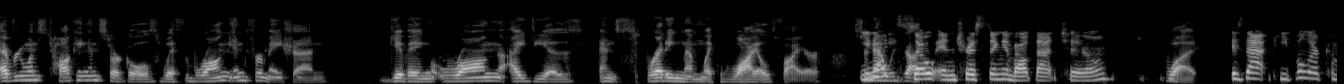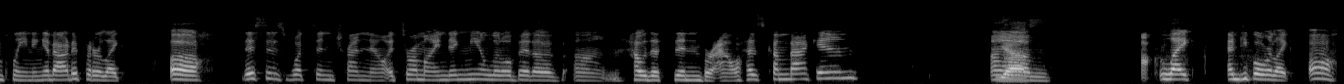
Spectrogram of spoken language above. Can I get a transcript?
everyone's talking in circles with wrong information, giving wrong ideas, and spreading them like wildfire. So you know what's got so interesting about that too what? is that people are complaining about it, but are like, "Ugh, this is what's in trend now." It's reminding me a little bit of um how the thin brow has come back in. Um, Yes. uh, like, and people were like, "Oh,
